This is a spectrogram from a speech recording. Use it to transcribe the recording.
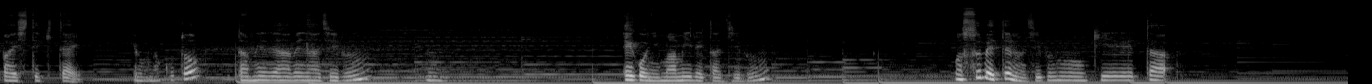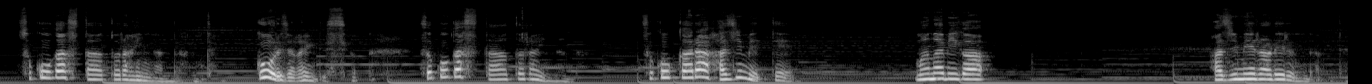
敗してきたいようなことダメダメな自分、うん、エゴにまみれた自分もう全ての自分を受け入れたそこがスタートラインなんだみたいな。ゴールじゃないんですよ。そこがスタートラインなんだ。そこから初めて学びが始められるんだみたい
